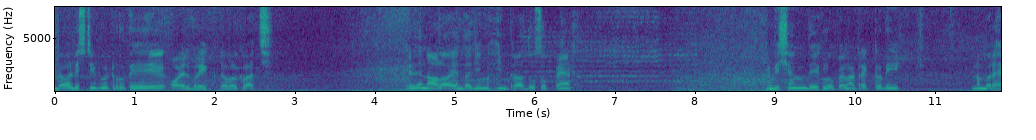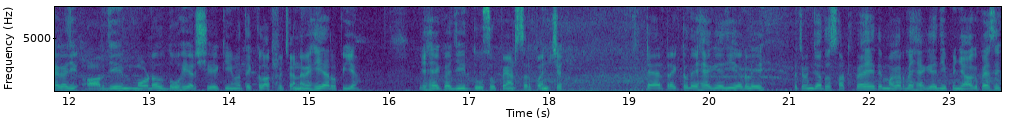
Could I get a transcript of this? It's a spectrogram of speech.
ਡਬਲ ਡਿਸਟ੍ਰੀਬਿਊਟਰ ਤੇ ਆਇਲ ਬ੍ਰੇਕ ਡਬਲ ਕਲਚ ਇਹਦੇ ਨਾਲ ਆ ਜਾਂਦਾ ਜੀ ਮਹਿੰਦਰਾ 265 ਕੰਡੀਸ਼ਨ ਦੇਖ ਲਓ, ਪਹਿਲਾਂ ਟਰੈਕਟਰ ਦੀ ਨੰਬਰ ਹੈਗਾ ਜੀ RJ ਮਾਡਲ 2006 ਕੀਮਤ 195000 ਰੁਪਈਆ। ਇਹ ਹੈਗਾ ਜੀ 265 ਸਰਪੰਚ। ਟਾਇਰ ਟਰੈਕਟਰ ਦੇ ਹੈਗੇ ਆ ਜੀ ਅਗਲੇ 55 ਤੋਂ 60 ਪੈਸੇ ਤੇ ਮਗਰਲੇ ਹੈਗੇ ਆ ਜੀ 50 ਕੁ ਪੈਸੇ।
